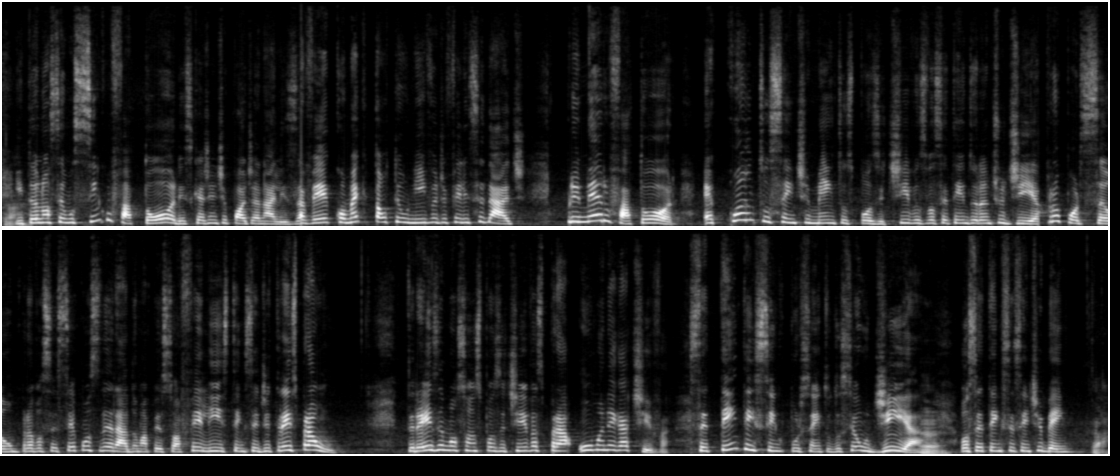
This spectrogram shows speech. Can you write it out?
Tá. Então nós temos cinco fatores que a gente pode analisar, ver como é que está o teu nível de felicidade. Primeiro fator é quantos sentimentos positivos você tem durante o dia. A proporção para você ser considerado uma pessoa feliz tem que ser de 3 para 1 três emoções positivas para uma negativa. 75% do seu dia é. você tem que se sentir bem. Tá.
